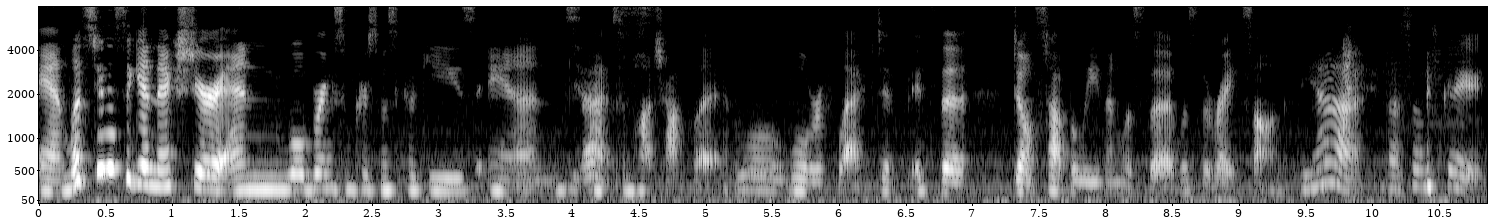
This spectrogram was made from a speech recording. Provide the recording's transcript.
And let's do this again next year, and we'll bring some Christmas cookies and uh, some hot chocolate, and we'll we'll reflect if, if the "Don't Stop Believing" was the was the right song. Yeah, that sounds great.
